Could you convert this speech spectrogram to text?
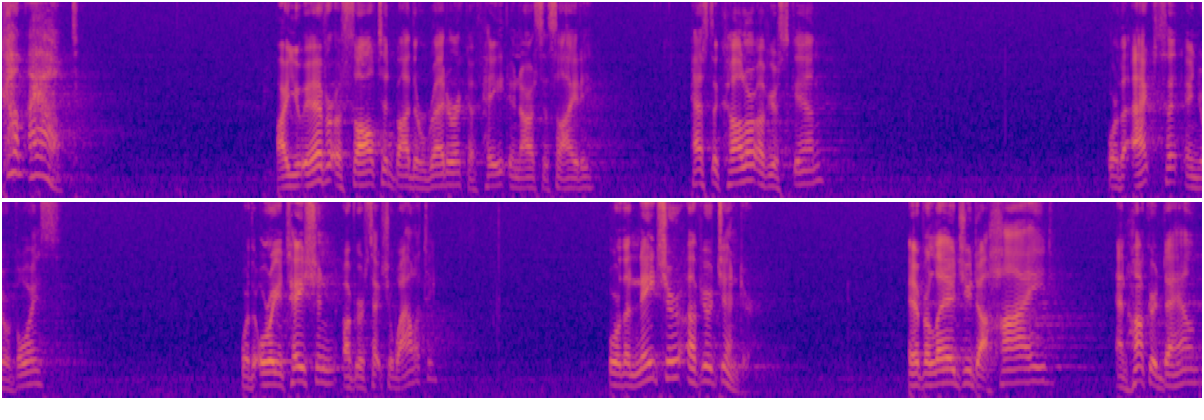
come out. Are you ever assaulted by the rhetoric of hate in our society? Has the color of your skin or the accent in your voice or the orientation of your sexuality or the nature of your gender ever led you to hide and hunker down,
